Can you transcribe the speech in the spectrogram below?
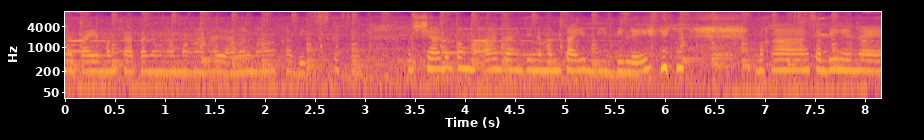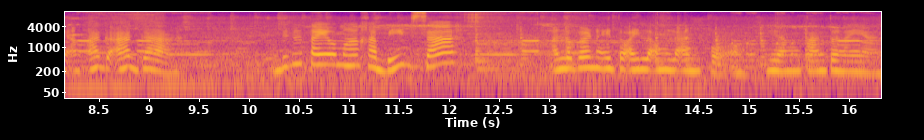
Na tayo magtatanong ng mga halaman mga kabis kasi masyado pang maaga. Hindi naman tayo bibili. Baka sabihin na eh, ang aga-aga. Dito tayo mga kabibs sa ang lugar na ito ay Laong-Laan po. Yung kanto na yan.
